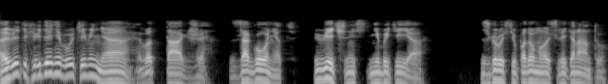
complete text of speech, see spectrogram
А ведь где-нибудь и меня вот так же загонят в вечность небытия. С грустью подумалось лейтенанту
